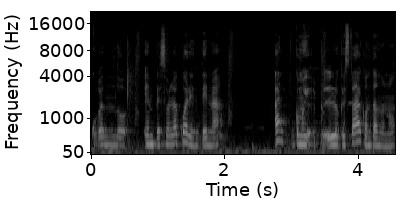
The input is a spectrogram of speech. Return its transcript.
cuando empezó la cuarentena, ah, como yo- lo que estaba contando, ¿no?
